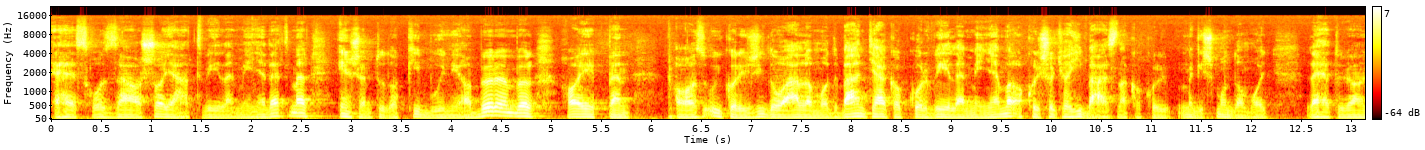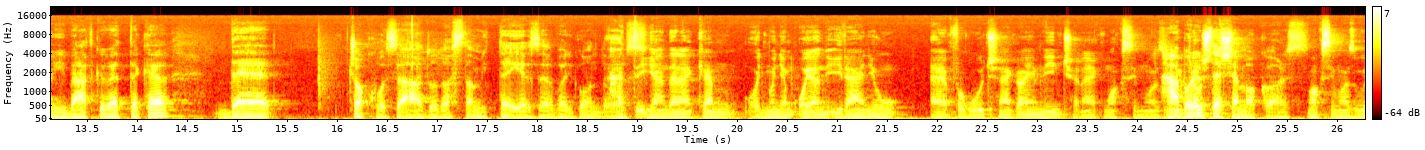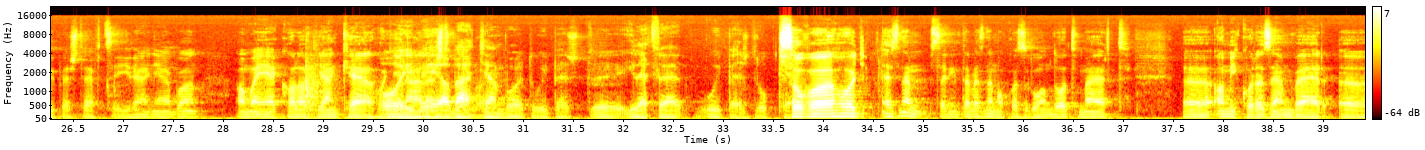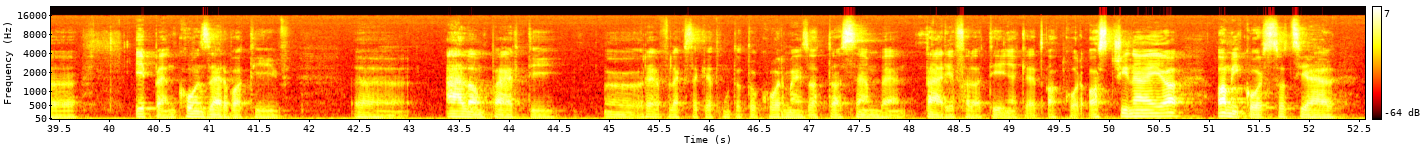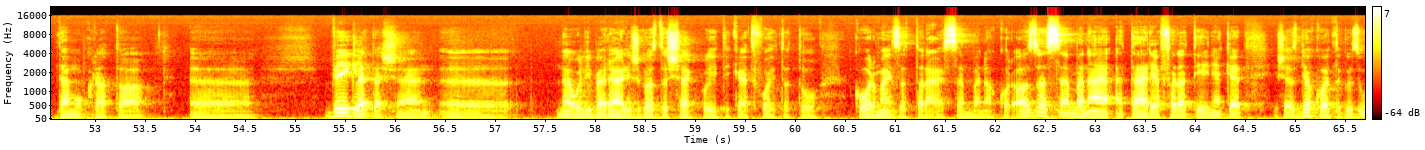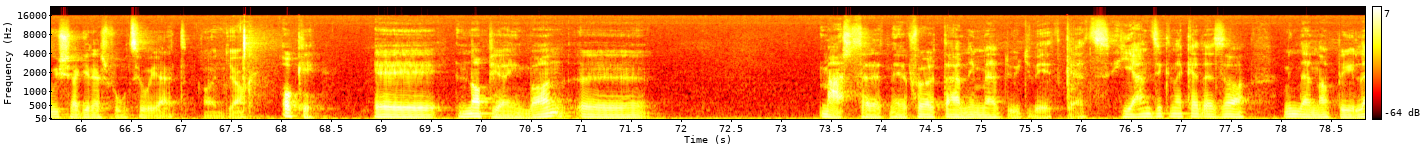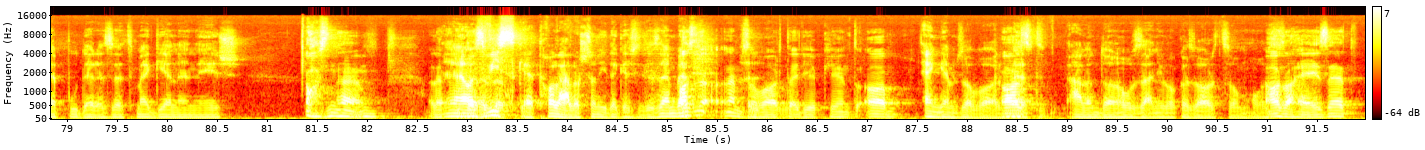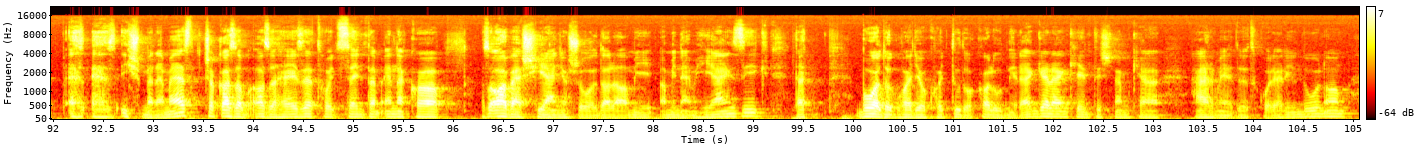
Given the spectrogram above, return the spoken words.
ehhez hozzá a saját véleményedet, mert én sem tudok kibújni a bőrömből, ha éppen az újkori zsidó államot bántják, akkor véleményem van, akkor is, hogyha hibáznak, akkor meg is mondom, hogy lehet, hogy valami hibát követtek el, de csak hozzáadod azt, amit te érzel vagy gondolsz. Hát igen, de nekem, hogy mondjam, olyan irányú elfogultságaim nincsenek, maximum az Háborút Újpest, te sem akarsz. maximum az Újpest FC irányában, amelyek alapján kell, hogy Oly, én a bátyám volt Újpest, illetve Újpest drukker. Szóval, hogy ez nem, szerintem ez nem okoz gondot, mert uh, amikor az ember uh, éppen konzervatív, uh, állampárti uh, reflexeket mutató kormányzattal szemben tárja fel a tényeket, akkor azt csinálja, amikor szociáldemokrata, uh, végletesen uh, neoliberális gazdaságpolitikát folytató kormányzattal áll szemben, akkor azzal szemben áll, tárja fel a tényeket, és ez gyakorlatilag az újságírás funkcióját adja. Oké. Okay. Napjainkban ö, mást szeretnél föltárni, mert ügyvédkedsz. Hiányzik neked ez a mindennapi lepuderezett megjelenés? Az nem. Ne, az viszket, halálosan idegesít az ember. Az ne- nem zavart egyébként. A, Engem zavar, Az- mert állandóan hozzányúlok az arcomhoz. az a helyzet, ez, ez, ismerem ezt, csak az a, az a helyzet, hogy szerintem ennek a, az alvás hiányos oldala, ami, ami nem hiányzik. Tehát boldog vagyok, hogy tudok aludni reggelenként, és nem kell 3 kor elindulnom,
